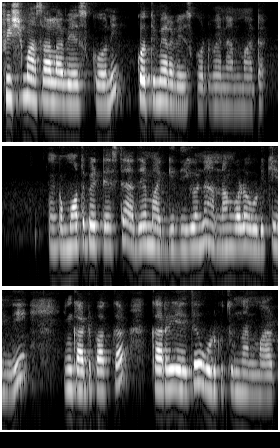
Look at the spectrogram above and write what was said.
ఫిష్ మసాలా వేసుకొని కొత్తిమీర వేసుకోవటమేనమాట ఇంకా మూత పెట్టేస్తే అదే మగ్గి దిగుండి అన్నం కూడా ఉడికింది. ఇంకా అటుపక్క కర్రీ అయితే ఉడుకుతుందన్నమాట.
